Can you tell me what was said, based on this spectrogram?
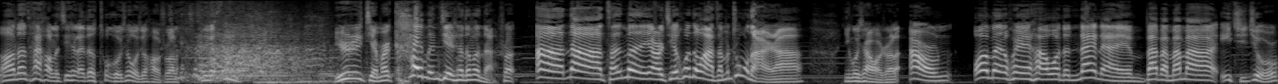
啊，那太好了，接下来的脱口秀我就好说了。那个，嗯。于是姐们开门见山的问呢，说啊，那咱们要是结婚的话，咱们住哪儿啊？英国小伙说了，哦，我们会和我的奶奶、爸爸妈妈一起住。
